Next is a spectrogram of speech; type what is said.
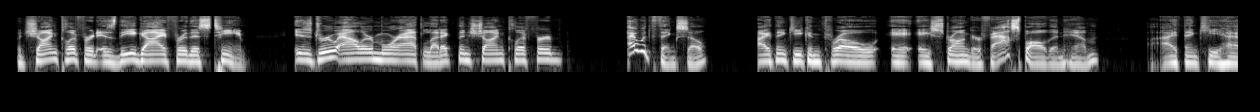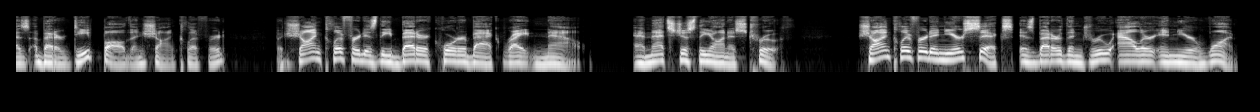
But Sean Clifford is the guy for this team. Is Drew Allar more athletic than Sean Clifford? I would think so. I think he can throw a, a stronger fastball than him. I think he has a better deep ball than Sean Clifford. But Sean Clifford is the better quarterback right now. And that's just the honest truth. Sean Clifford in year six is better than Drew Allar in year one.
